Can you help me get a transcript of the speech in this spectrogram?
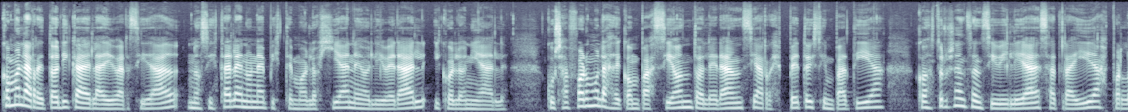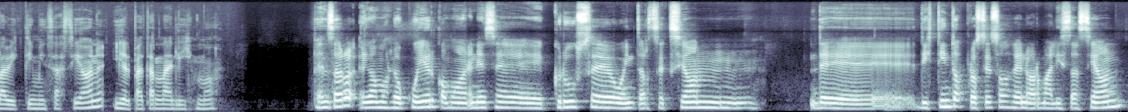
Cómo la retórica de la diversidad nos instala en una epistemología neoliberal y colonial, cuyas fórmulas de compasión, tolerancia, respeto y simpatía construyen sensibilidades atraídas por la victimización y el paternalismo. Pensar, digamos, lo queer como en ese cruce o intersección de distintos procesos de normalización,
